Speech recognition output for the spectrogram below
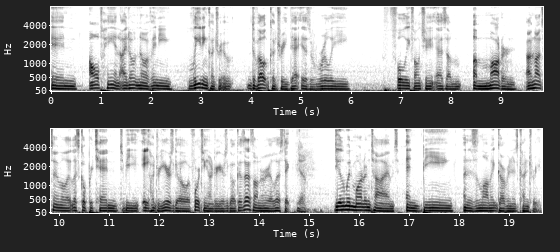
And offhand, I don't know of any leading country, uh, developed country, that is really fully functioning as a, a modern. I'm not saying, well, like, let's go pretend to be 800 years ago or 1400 years ago, because that's unrealistic. yeah. Dealing with modern times and being an Islamic governance country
